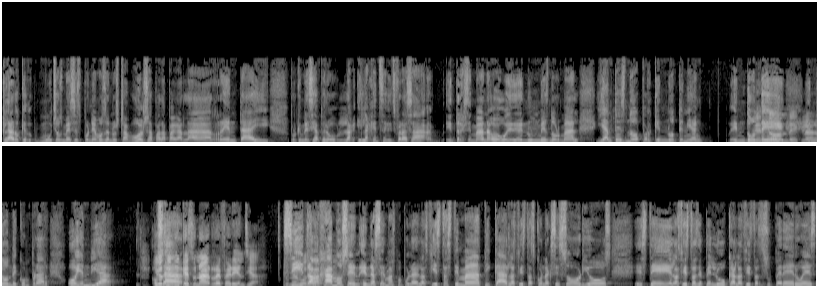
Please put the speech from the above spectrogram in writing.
Claro que muchos meses poníamos de nuestra bolsa para pagar la renta y porque me decían, pero la, y la gente se disfraza entre semana o, o en un mes normal y antes no porque no tenían en dónde, dónde, en dónde comprar. Hoy en día, o Yo sea, siento que es una referencia. Tu Sí, negocio. trabajamos en, en hacer más populares las fiestas temáticas, las fiestas con accesorios, este, las fiestas de pelucas, las fiestas de superhéroes.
